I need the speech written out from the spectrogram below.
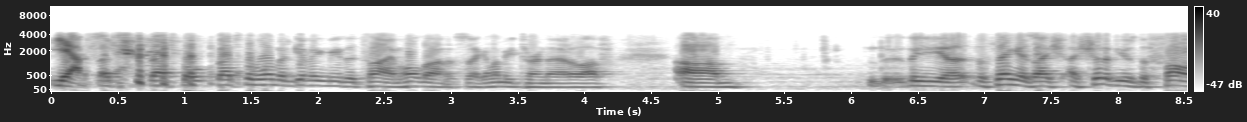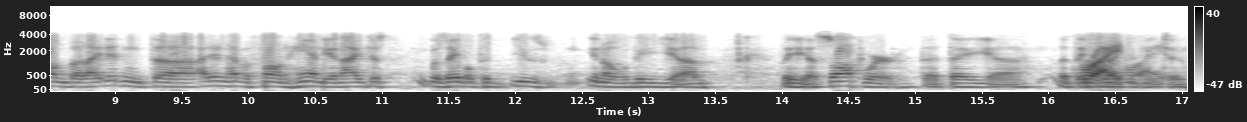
Yes. That's, that's the that's the woman giving me the time. Hold on a second. Let me turn that off. Um, the uh, the thing is, I, sh- I should have used the phone, but I didn't. Uh, I didn't have a phone handy, and I just was able to use, you know, the uh, the uh, software that they uh, that they right. directed right. me to.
